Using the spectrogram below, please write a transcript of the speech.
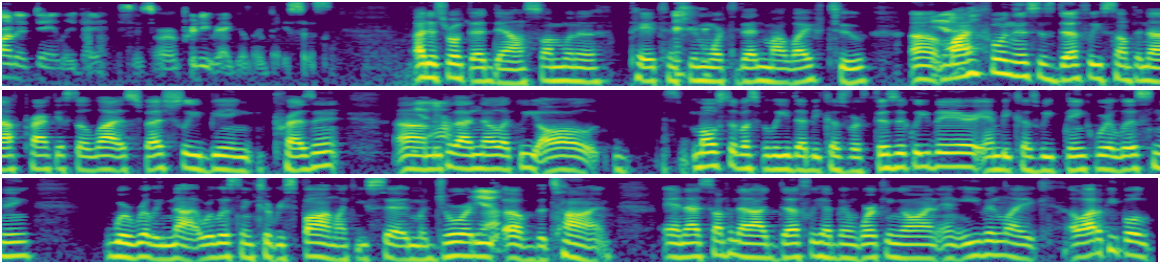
on a daily basis or a pretty regular basis. I just wrote that down, so I'm gonna pay attention more to that in my life too. Uh, yeah. Mindfulness is definitely something that I've practiced a lot, especially being present, um, yeah. because I know like we all most of us believe that because we're physically there and because we think we're listening, we're really not. We're listening to respond, like you said, majority yeah. of the time. And that's something that I definitely have been working on. And even like a lot of people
